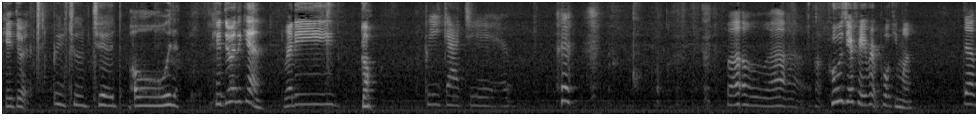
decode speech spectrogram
Okay, do it. Pikachu turned old. Okay, do it again. Ready, go. Pikachu. whoa, whoa. Who's your favorite Pokemon? The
